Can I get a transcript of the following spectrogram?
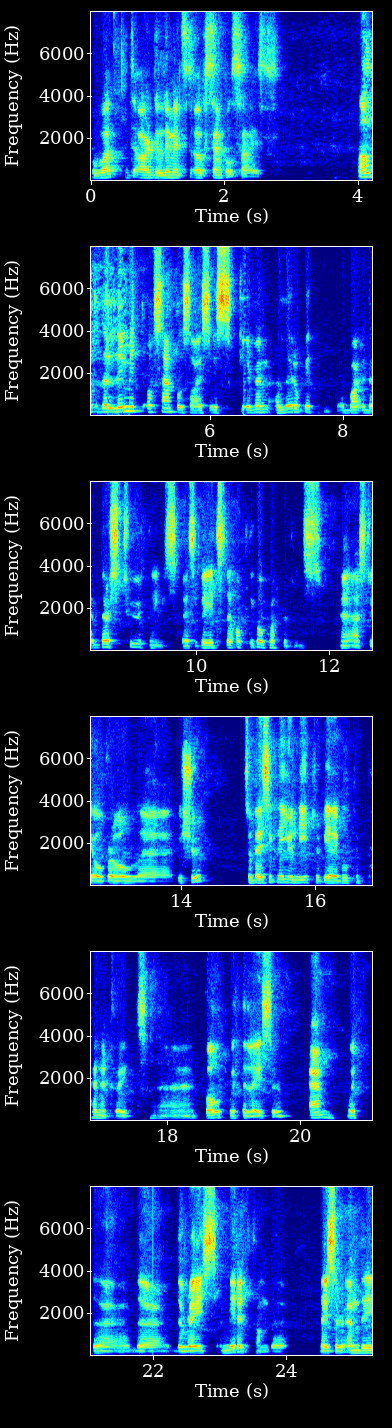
what are the limits of sample size? Well, the limit of sample size is given a little bit by, there's two things, basically. It's the optical properties uh, as the overall uh, issue. So basically you need to be able to penetrate uh, both with the laser and with the, the, the rays emitted from the laser. And the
